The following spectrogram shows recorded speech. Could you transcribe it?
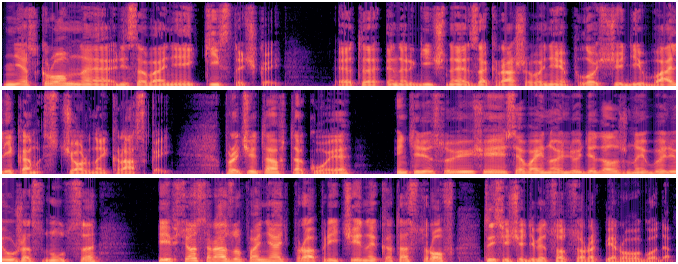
не скромное рисование кисточкой. Это энергичное закрашивание площади валиком с черной краской. Прочитав такое, интересующиеся войной люди должны были ужаснуться и все сразу понять про причины катастроф 1941 года.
